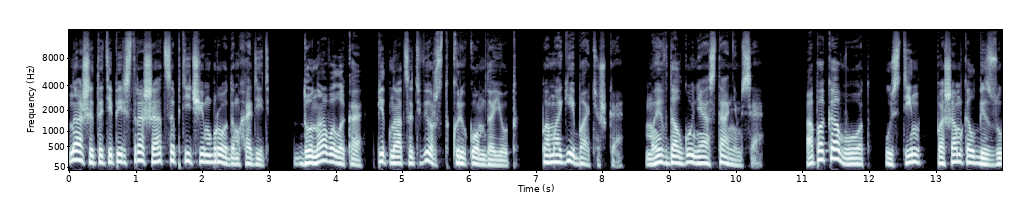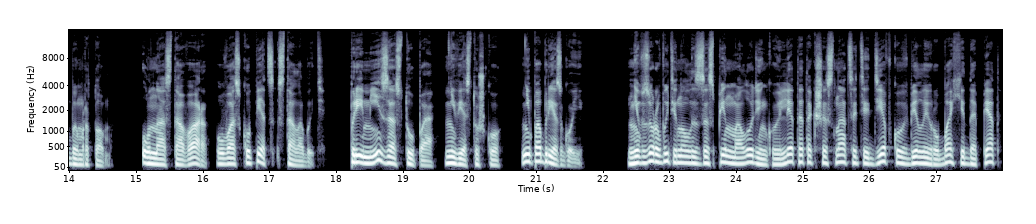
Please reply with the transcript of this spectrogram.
«Наши-то теперь страшатся птичьим бродом ходить. До наволока пятнадцать верст крюком дают. Помоги, батюшка, мы в долгу не останемся. А пока вот, Устин пошамкал беззубым ртом. У нас товар, у вас купец, стало быть. Прими заступа, невестушку, не побрезгуй. Невзор вытянул из-за спин молоденькую лет этак шестнадцати девку в белой рубахе до пят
